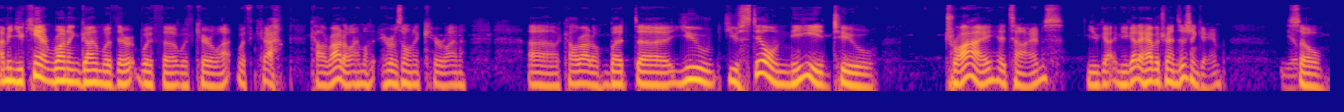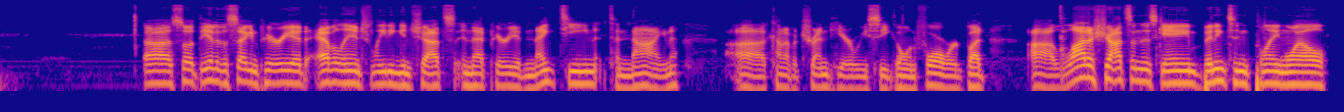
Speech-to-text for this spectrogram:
I mean, you can't run and gun with their with uh, with Carolina with Ca- Colorado, I'm Arizona, Carolina, uh, Colorado. But uh, you you still need to try at times. You got you got to have a transition game. Yep. So Uh, so at the end of the second period, Avalanche leading in shots in that period, nineteen to nine. Uh, kind of a trend here we see going forward, but uh, a lot of shots in this game. Binnington playing well.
